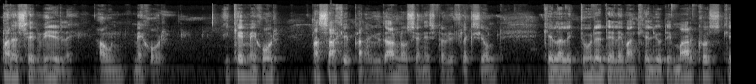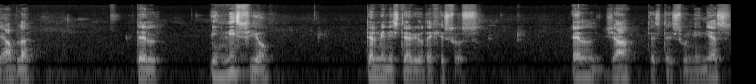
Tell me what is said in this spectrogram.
para servirle aún mejor. Y qué mejor pasaje para ayudarnos en esta reflexión que la lectura del Evangelio de Marcos que habla del inicio del ministerio de Jesús. Él ya desde su niñez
